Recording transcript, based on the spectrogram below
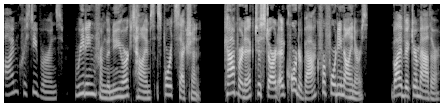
I'm Kristi Burns, reading from the New York Times sports section. Kaepernick to start at quarterback for 49ers by Victor Mather.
